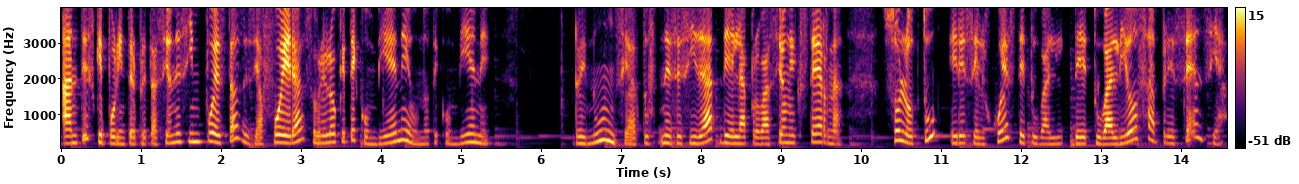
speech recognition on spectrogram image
antes que por interpretaciones impuestas desde afuera sobre lo que te conviene o no te conviene. Renuncia a tu necesidad de la aprobación externa. Solo tú eres el juez de tu, de tu valiosa presencia.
